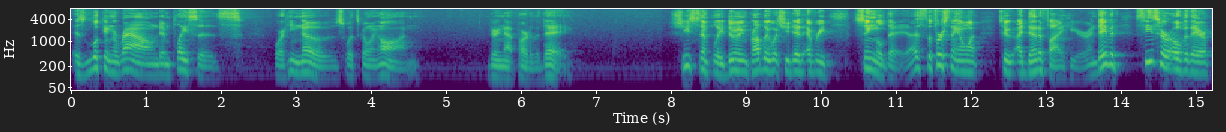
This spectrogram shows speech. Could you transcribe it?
is looking around in places where he knows what's going on during that part of the day. She's simply doing probably what she did every single day. That's the first thing I want to identify here. And David sees her over there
